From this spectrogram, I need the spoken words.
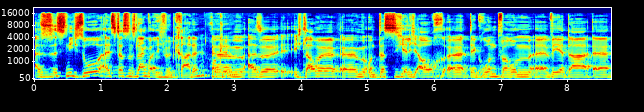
also es ist nicht so, als dass uns langweilig wird gerade. Okay. Ähm, also ich glaube, ähm, und das ist sicherlich auch äh, der Grund, warum äh, wir da äh,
